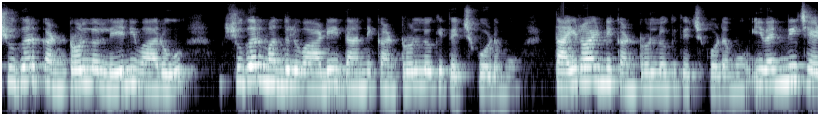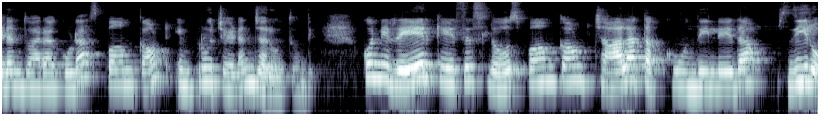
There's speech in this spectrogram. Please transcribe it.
షుగర్ కంట్రోల్లో లేని వారు షుగర్ మందులు వాడి దాన్ని కంట్రోల్లోకి తెచ్చుకోవడము థైరాయిడ్ని కంట్రోల్లోకి తెచ్చుకోవడము ఇవన్నీ చేయడం ద్వారా కూడా స్పర్మ్ కౌంట్ ఇంప్రూవ్ చేయడం జరుగుతుంది. కొన్ని రేర్ కేసెస్లో స్పర్మ్ కౌంట్ చాలా తక్కువ ఉంది లేదా జీరో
